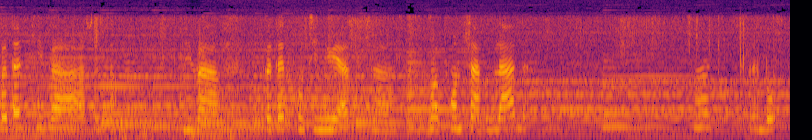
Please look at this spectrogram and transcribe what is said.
Peut-être qu'il va. Il va peut-être continuer à reprendre sa roulade. C'est beau.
